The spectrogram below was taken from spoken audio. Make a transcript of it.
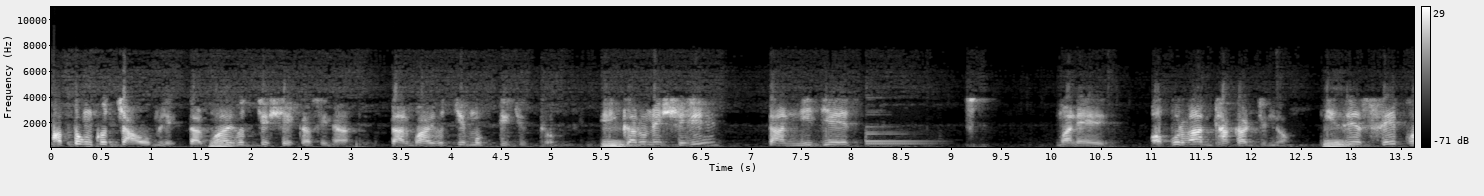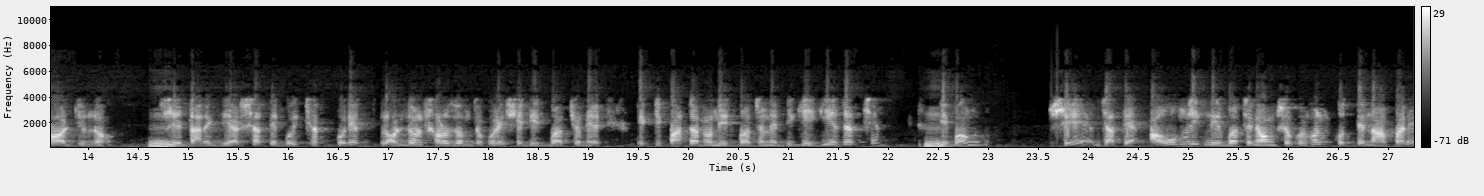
আতঙ্ক হচ্ছে আওয়ামী লীগ তার ভয় হচ্ছে শেখ হাসিনা তার ভয় হচ্ছে মুক্তিযুদ্ধ। এই কারণে সে তার নিজের মানে অপরাধ ঢাকার জন্য নিজে সেফ হওয়ার জন্য সে তারেক জিয়ার সাথে বৈঠক করে লন্ডন ষড়যন্ত্র করে সে নির্বাচনের একটি পাতানো নির্বাচনের দিকে এগিয়ে যাচ্ছেন এবং সে যাতে আওয়ামী লীগ নির্বাচনে অংশগ্রহণ করতে না পারে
